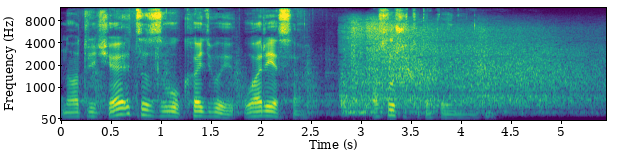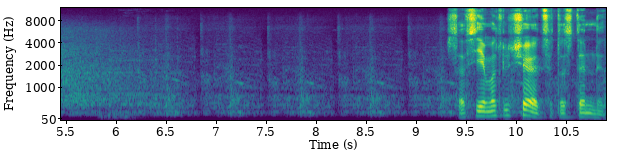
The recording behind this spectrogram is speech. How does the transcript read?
Но отличается звук ходьбы у Ареса. Послушайте, какой у него. Совсем отличается от остальных.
